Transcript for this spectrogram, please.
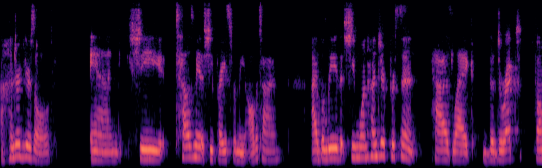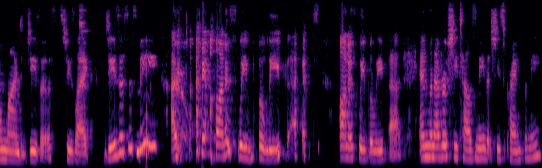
100 years old and she tells me that she prays for me all the time. I believe that she 100% has like the direct phone line to Jesus. She's like, Jesus is me. I, I honestly believe that honestly believe that. And whenever she tells me that she's praying for me,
